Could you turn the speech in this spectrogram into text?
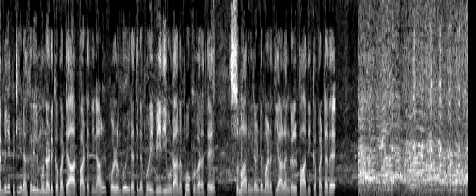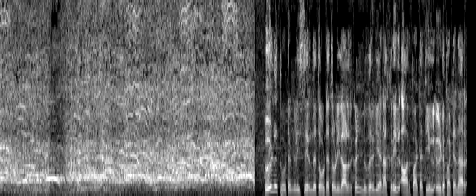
எம்பிலிபிட்டி நகரில் முன்னெடுக்கப்பட்ட ஆர்ப்பாட்டத்தினால் கொழும்பு இரத்தினபுரி வீதியூடான போக்குவரத்து சுமார் இரண்டு மணத்தியாலங்கள் பாதிக்கப்பட்டது. ஏழு தோட்டங்களைச் சேர்ந்த தோட்ட தொழிலாளர்கள் நுவரெலியா நகரில் ஆர்ப்பாட்டத்தில் ஈடுபட்டனர்.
